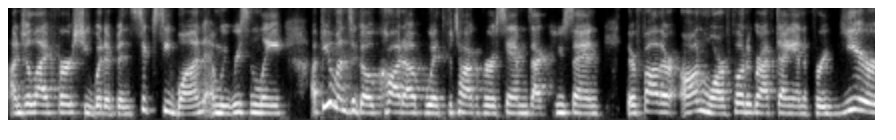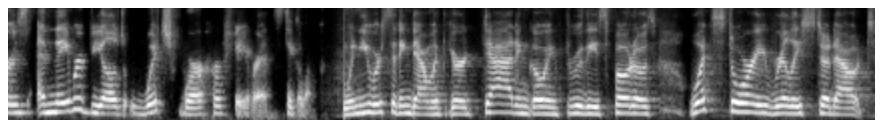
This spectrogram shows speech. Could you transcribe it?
On July 1st, she would have been 61. And we recently, a few months ago, caught up with photographer Sam Zach Hussein. Their father, Anwar, photographed Diana for years, and they revealed which were her favorites. Take a look. When you were sitting down with your dad and going through these photos, what story really stood out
